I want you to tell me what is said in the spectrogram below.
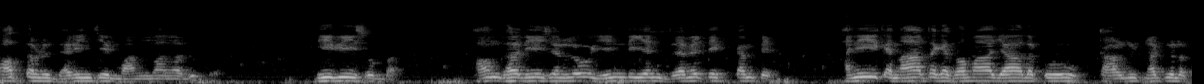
పాత్రలు ధరించి మన్ననలు. డివి సుబ్బ ఆంధ్రదేశంలో ఇండియన్ డ్రామాటిక్ కంపెనీ అనేక నాటక సమాజాలకు కాళ్ళు నటులకు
